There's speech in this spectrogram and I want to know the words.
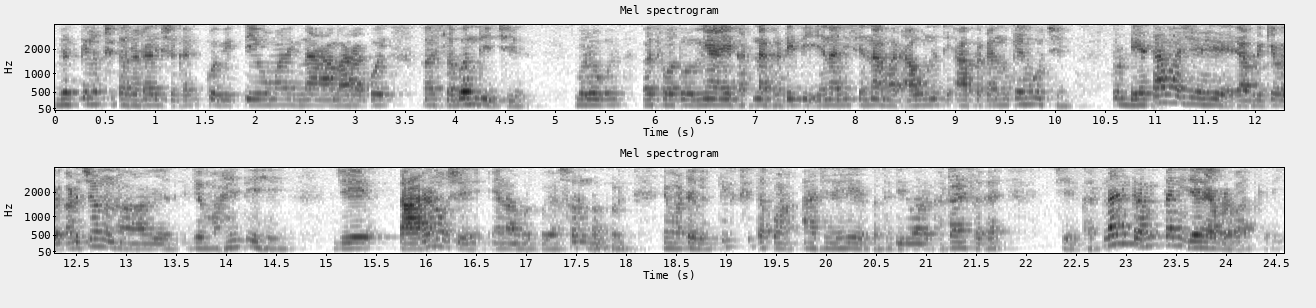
વ્યક્તિલક્ષતા ઘટાડી શકાય. કોઈ વ્યક્તિ એવું માને ના મારા કોઈ સંબંધી છે, બરોબર? અથવા તો ત્યાં એ ઘટના ઘટી હતી, એના વિશે ના મારે, આવું નથી, આ પ્રકારનું કહેવું છે. તો ડેટામાં જે છે આપણે કહેવાય અડચણ ન આવે, જે માહિતી છે જે તારણો છે એના પર કોઈ અસર ન પડે. એ માટે વ્યક્તિલક્ષિતા પણ આ જે પદ્ધતિ દ્વારા ઘટાડી શકાય છે. ઘટનાની ક્રમિકતાની જ્યારે આપણે વાત કરીએ,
